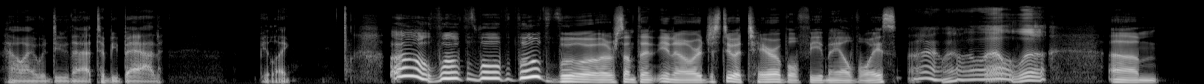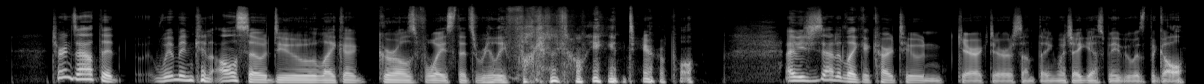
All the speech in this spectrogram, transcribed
how i would do that to be bad be like oh whoa, whoa, whoa, whoa," or something you know or just do a terrible female voice um turns out that women can also do like a girl's voice that's really fucking annoying and terrible I mean, she sounded like a cartoon character or something, which I guess maybe was the goal.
